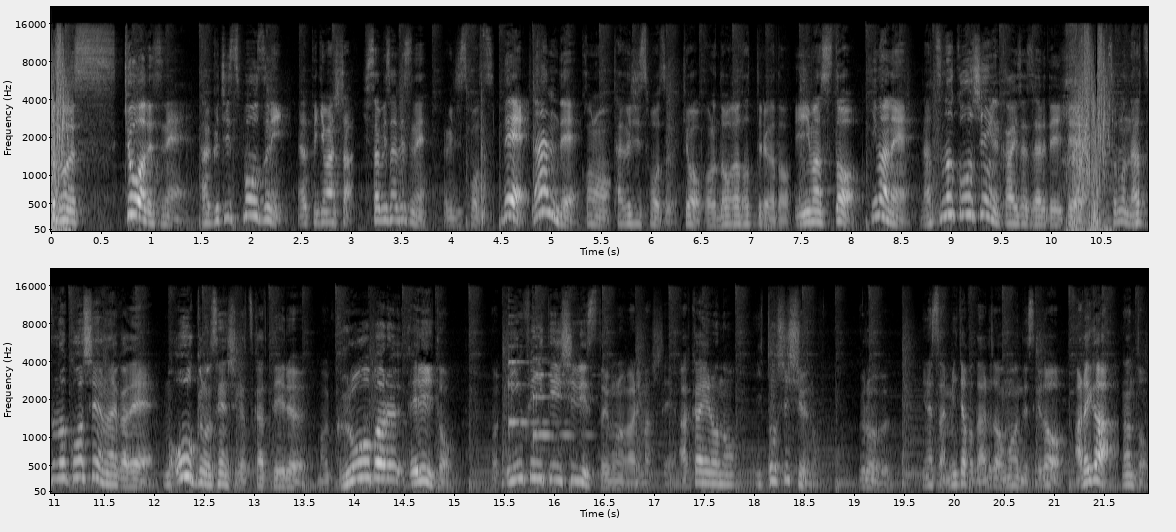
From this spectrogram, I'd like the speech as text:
丸そうです。今日はですね田口スポーツにやってきました。久々ですね田口スポーツ。でなんでこの田口スポーツ今日この動画撮ってるかと言いますと今ね夏の甲子園が開催されていてその夏の甲子園の中でま多くの選手が使っている、まグローバルエリートインフィニティシリーズというものがありまして赤色の糸刺繍のグローブ。皆さん見たことあると思うんですけどあれがなんと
